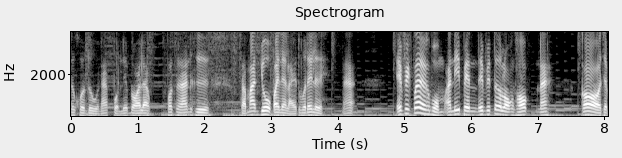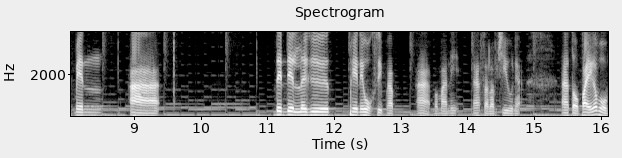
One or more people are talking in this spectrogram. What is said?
ทุกคนดูนะปลดเรียบร้อยแล้ว เพราะฉะนั้นคือสามารถโยกไปหลาย ๆ ตัวได้เลยนะฮะเอฟเฟกเตอร์ครับผมอันนี้เป็นเอฟเฟกเตอร์รองท็อปนะก็จะเป็นอ่าเด่น ๆ เลยคือเพนใน60 ครับอ่าประมาณนี้นะสำหรับชิลเนี่ยอ่าต่อไปครับผม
